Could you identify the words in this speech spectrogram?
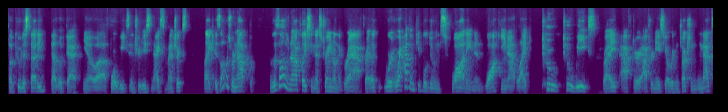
Fukuda study that looked at you know uh, four weeks introducing isometrics, like as long as we're not as long as we're not placing a strain on the graft, right? Like we're, we're having people doing squatting and walking at like two two weeks, right? After after an ACL reconstruction. And that's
